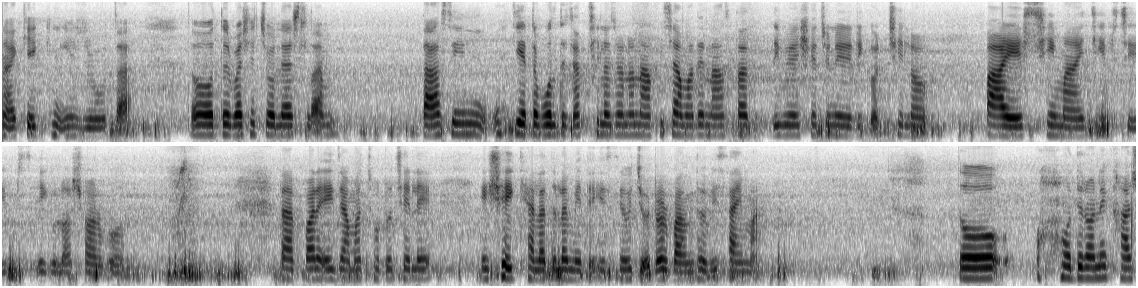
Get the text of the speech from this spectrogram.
না কেক নিয়ে যাব তা। তো ওদের বাসায় চলে আসলাম। তাসিন কি এটা বলতে চাচ্ছিল যেন নাফিসা আমাদের নাস্তা দিবে, সেজন্য রেডি করছিল। পায়েস, সিমাই, চিপস চিপস, এগুলো শরবত। তারপর এই যে আমার ছোটো ছেলে এসেই খেলাধুলা মেতে গেছে ওই ছোটোর বান্ধবী সাইমা। তো ওদের অনেক হাঁস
